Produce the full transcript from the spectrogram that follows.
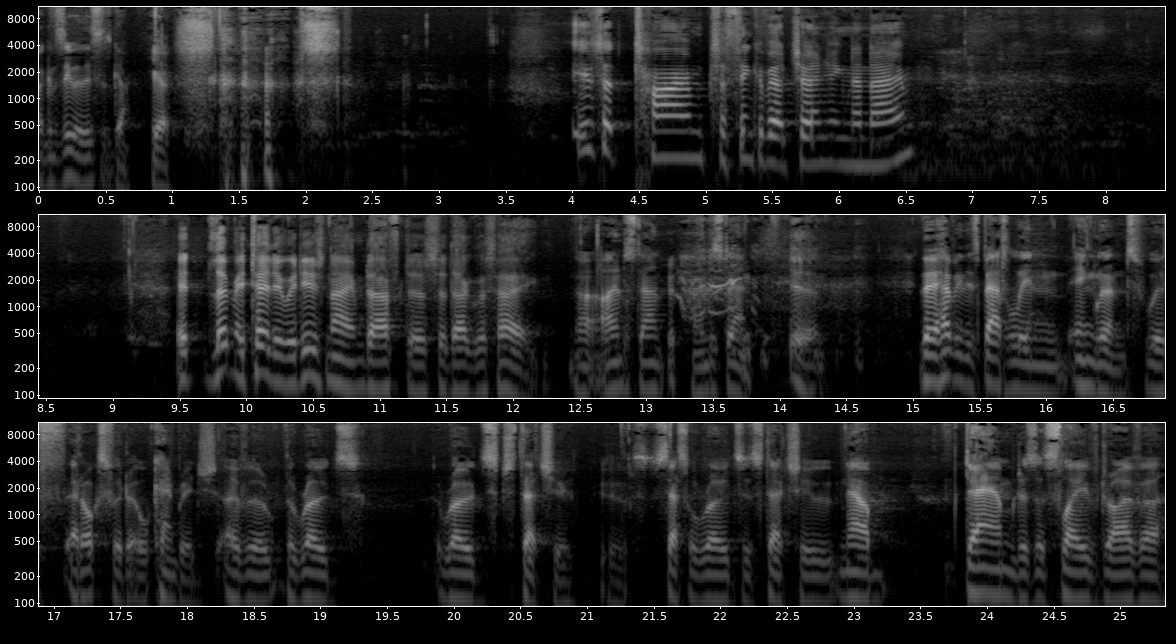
I can see where this is going. Yeah. Is it time to think about changing the name? It, let me tell you, it is named after Sir Douglas Haig. No, I understand. I understand. Yeah. They're having this battle in England with at Oxford or Cambridge over the Rhodes Rhodes statue. Cecil Rhodes' statue, now damned as a slave driver,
